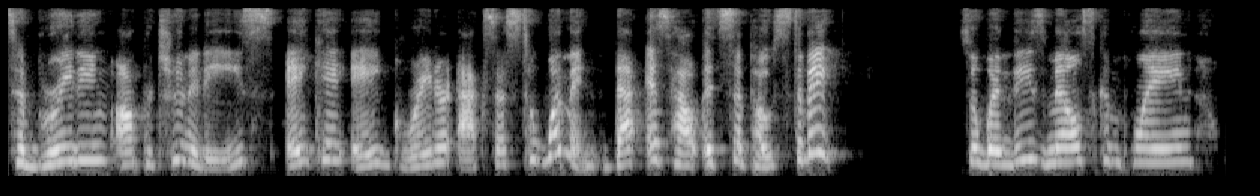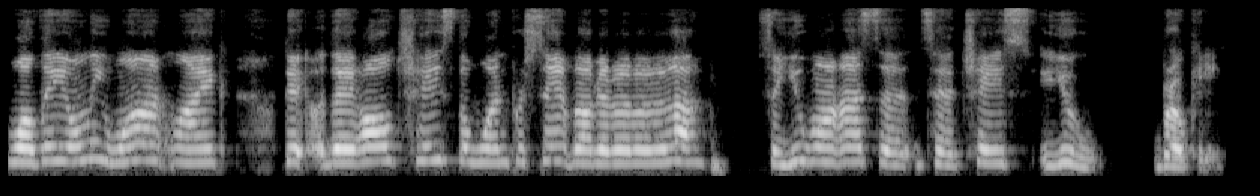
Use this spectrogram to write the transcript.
to breeding opportunities, AKA greater access to women. That is how it's supposed to be. So when these males complain, well, they only want like they they all chase the one percent, blah blah blah blah blah. So you want us to to chase you, brokey,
